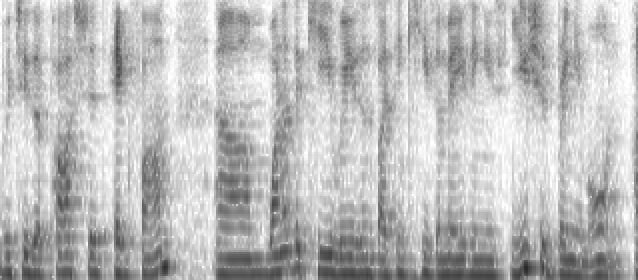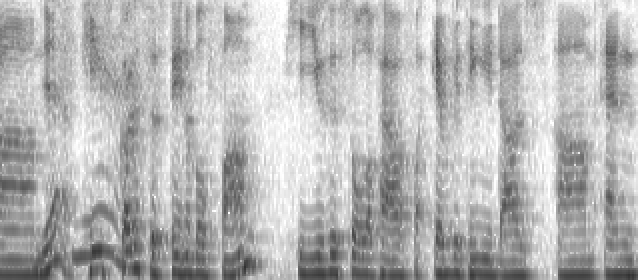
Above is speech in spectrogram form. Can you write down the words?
which is a pastured egg farm. Um, one of the key reasons I think he's amazing is you should bring him on. Um, Yeah. He's Yeah. got a sustainable farm. He uses solar power for everything he does, um, and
